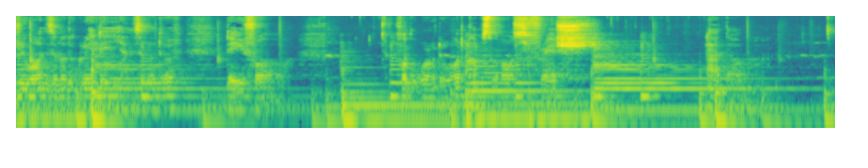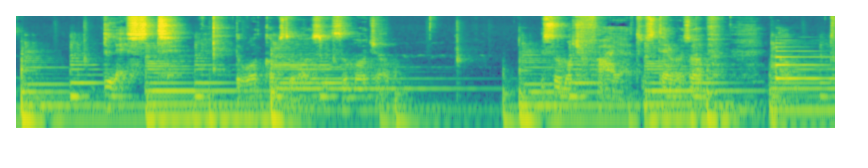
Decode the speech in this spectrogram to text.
everyone. It's another great day, and it's another day for for the world. The world comes to us fresh and um, blessed. The world comes to us with so much um, so much fire to stir us up, um, to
